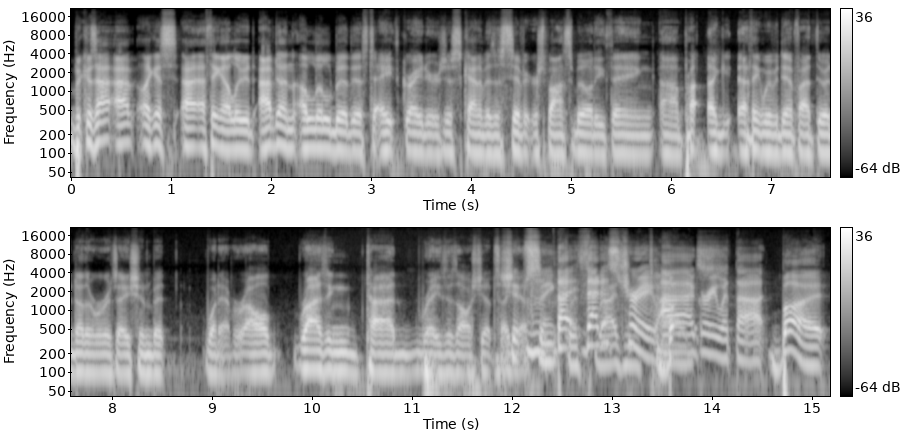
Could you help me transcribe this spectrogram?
because I, I like I, s- I think I alluded, I've done a little bit of this to eighth graders, just kind of as a civic responsibility thing. Um, pro- I, I think we've identified through another organization, but whatever. All rising tide raises all ships. I Ships guess. sink That, with that is rising true. tides. I agree with that. But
